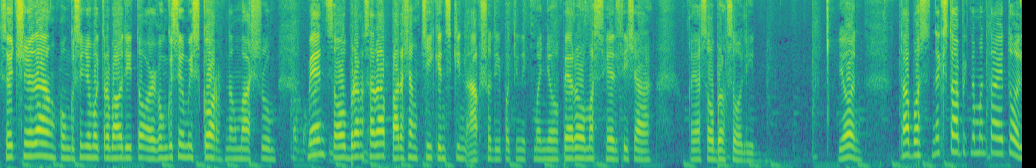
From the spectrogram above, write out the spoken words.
Search nyo lang kung gusto nyo magtrabaho dito or kung gusto nyo may score ng mushroom. Men, sobrang sarap. Para siyang chicken skin actually pag tinikman nyo. Pero mas healthy siya. Kaya sobrang solid. Yon. Tapos, next topic naman tayo, tol.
